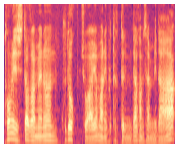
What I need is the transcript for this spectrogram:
도움이 되셨다고 하면은 구독, 좋아요 많이 부탁드립니다. 감사합니다.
